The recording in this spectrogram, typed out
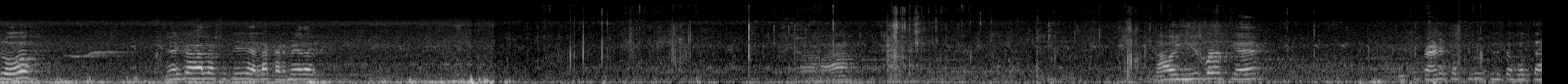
ನೀರು. ಬೇಕಲ್ಲ ಸ್ಥಿತಿ ಎಲ್ಲ ಕಡಿಮೆ ಇದೆ ನಾವು ಈಗ ನೀರು ಬರೋದಕ್ಕೆ ಎಷ್ಟು ಪ್ರಾಣಿ ಪಕ್ಷಿಗಳು ಕುಳಿತ ಗೊತ್ತಾ?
